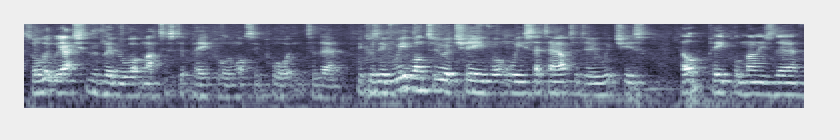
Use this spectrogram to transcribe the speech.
so that we actually deliver what matters to people and what's important to them. Because if we want to achieve what we set out to do, which is help people manage their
